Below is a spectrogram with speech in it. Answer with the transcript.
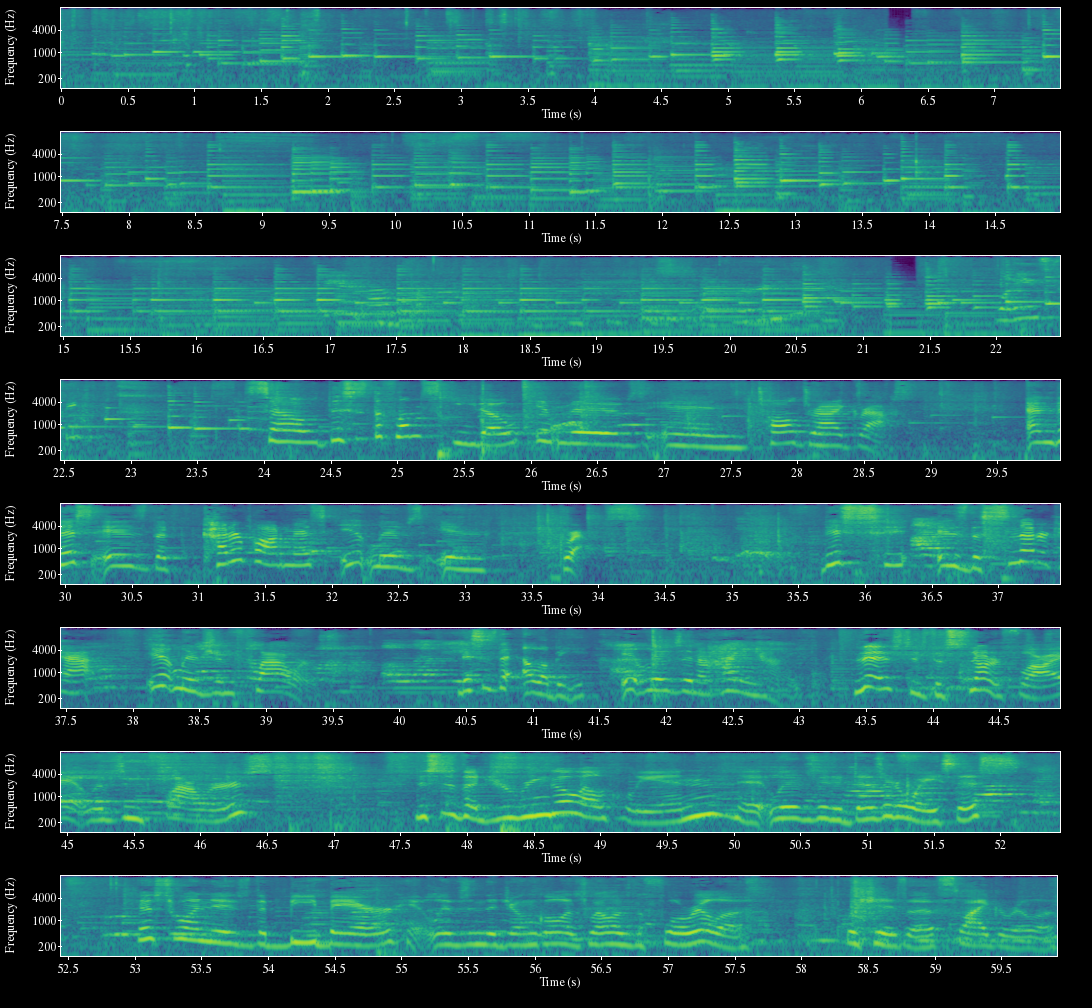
What do you think? This is the mosquito. It lives in tall, dry grass. And this is the cutterpotamus. It lives in grass. This is the snuttercat. It lives in flowers. This is the elabee. It lives in a honey hive. This is the snutterfly. It lives in flowers. This is the Jeringo elclean. It lives in a desert oasis. This one is the bee bear. It lives in the jungle as well as the florilla, which is a fly gorilla.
